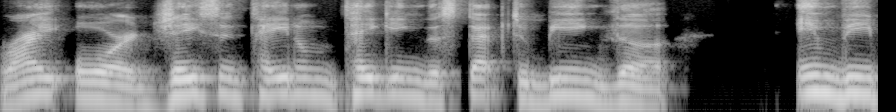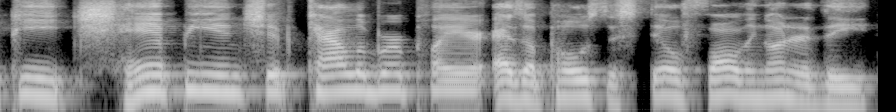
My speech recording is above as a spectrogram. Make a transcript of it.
right? Or Jayson Tatum taking the step to being the MVP championship caliber player as opposed to still falling under the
